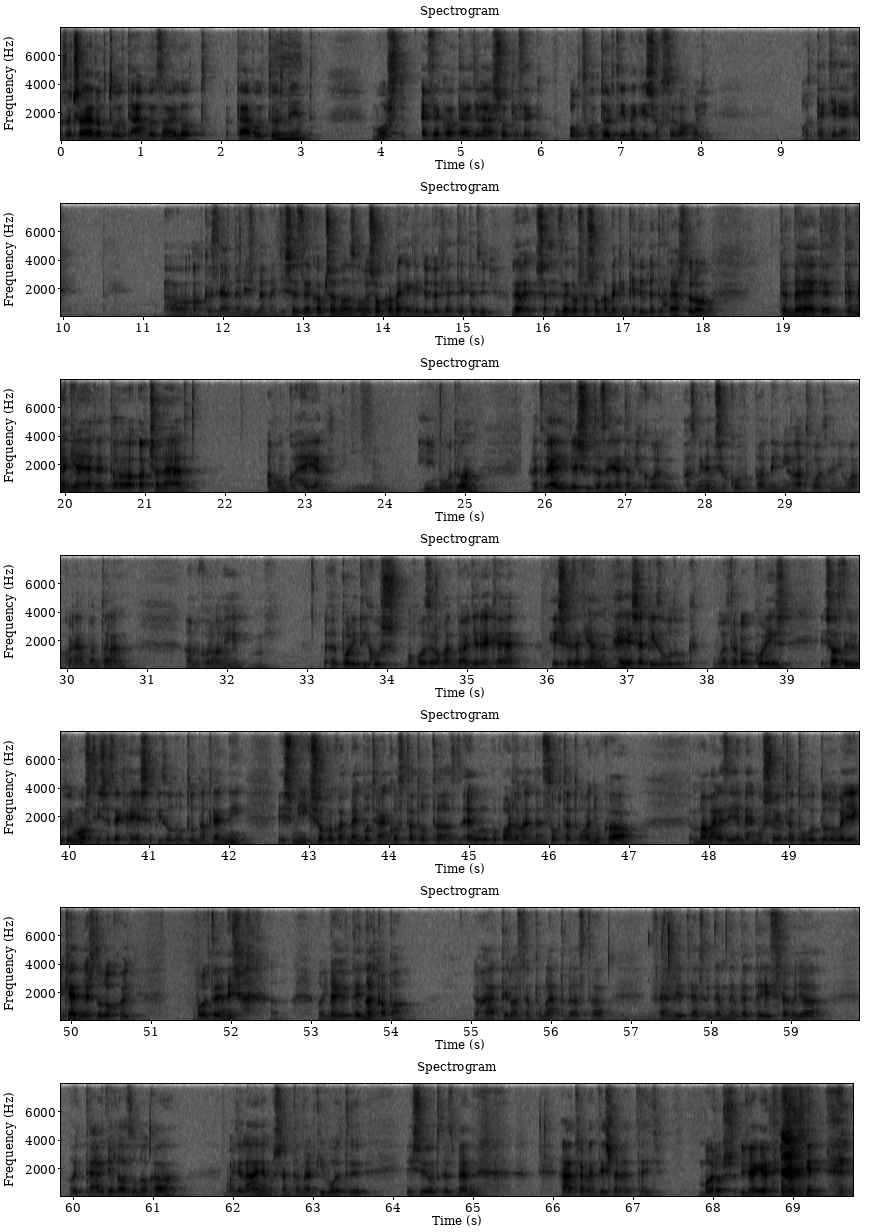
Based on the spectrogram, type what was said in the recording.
az a családoktól távol zajlott, távol történt. Mm. Most ezek a tárgyalások, ezek otthon történnek, és sokszor van, hogy ott egy gyerek a, a közelben is bemegy. És ezzel kapcsolatban azon, hogy sokkal megengedőbbek lettek. Tehát, hogy le, ezzel kapcsolatban sokkal megengedőbb lett a társadalom, tehát, be lehetett, tehát megjelenhetett a, a család a munkahelyen így módon. Hát elhíresült az élet, amikor az még nem is akkor pandémia alatt volt, hanem jóval korábban talán, amikor valami politikushoz rohant be a gyereke, és ezek ilyen helyes epizódok voltak akkor is, és azt derül, hogy most is ezek helyes epizódok tudnak lenni, és még sokakat megbotránkoztatott az Európa Parlamentben szoktató anyuka, ma már ez ilyen megmosolyogtató dolog, vagy egy kedves dolog, hogy volt olyan is, hogy bejött egy nagypapa a háttérben, azt nem tudom, láttad azt a felvételt, hogy nem, nem vette észre, hogy, a, hogy tárgyal az unoka, vagy a lánya, most nem tudom el ki volt ő, és ő ott közben hátrament és levette egy maros üveget, és ott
